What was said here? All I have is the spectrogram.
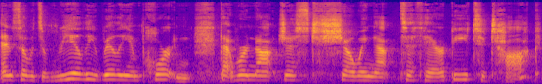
And so it's really, really important that we're not just showing up to therapy to talk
